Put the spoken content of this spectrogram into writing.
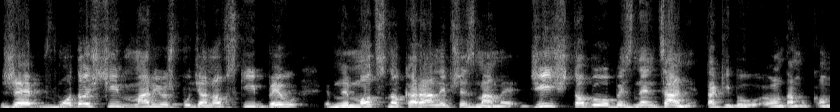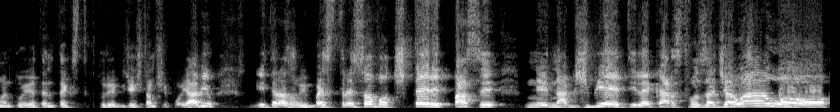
że w młodości Mariusz Pudzianowski był mocno karany przez mamę. Dziś to byłoby znęcanie. Taki był, on tam komentuje ten tekst, który gdzieś tam się pojawił i teraz mówi, bezstresowo cztery pasy na grzbiet i lekarstwo zadziałało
